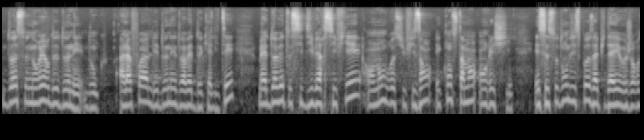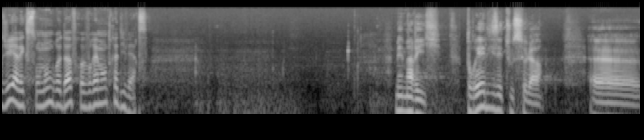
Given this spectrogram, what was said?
doit se nourrir de données. Donc, à la fois, les données doivent être de qualité, mais elles doivent être aussi diversifiées en nombre suffisant et constamment enrichies. Et c'est ce dont dispose Apidae aujourd'hui avec son nombre d'offres vraiment très diverses. Mais Marie, pour réaliser tout cela, euh,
